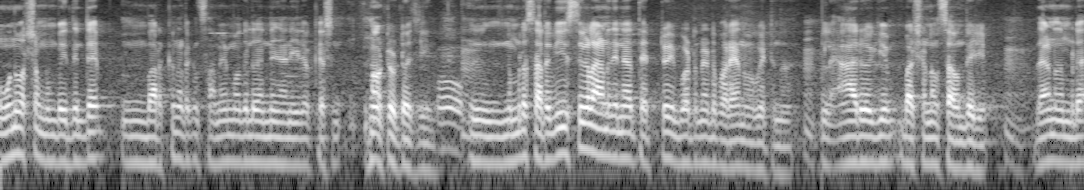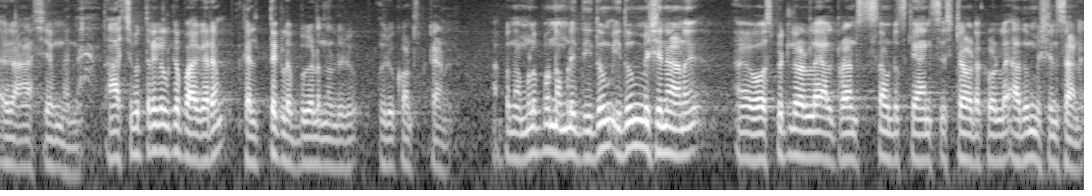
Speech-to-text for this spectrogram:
മൂന്ന് വർഷം മുമ്പ് ഇതിന്റെ വർക്ക് നടക്കുന്ന സമയം മുതൽ തന്നെ ഞാൻ ഈ ലൊക്കേഷൻ നോട്ട് ഔട്ട് ചെയ്യുന്നു നമ്മുടെ സർവീസുകളാണ് ഇതിനകത്ത് ഏറ്റവും ഇമ്പോർട്ടന്റ് ആയിട്ട് പറയാൻ നമുക്ക് പറ്റുന്നത്? ആരോഗ്യം ഭക്ഷണം സൗന്ദര്യം. ഇതാണ് നമ്മുടെ ഒരു ആശയം തന്നെ. ആശുപത്രികൾക്ക് പകരം ഹെൽത്ത് ക്ലബ്ബുകൾ എന്നുള്ളൊരു ഒരു കോൺസെപ്റ്റാണ് അപ്പോൾ നമ്മളിപ്പോൾ നമ്മൾ ഇതും ഇതും മെഷീനാണ് ഹോസ്പിറ്റലിലുള്ള അൾട്രാസൗണ്ട് സ്കാൻ സിസ്റ്റം അടക്കമുള്ള അതും മിഷൻസാണ്.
